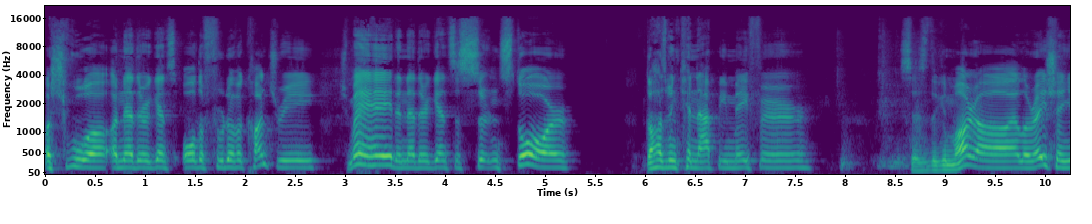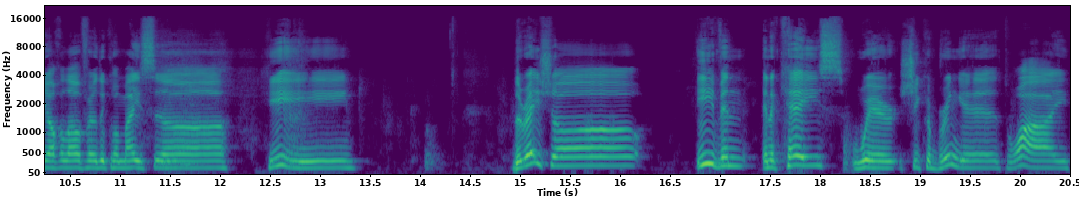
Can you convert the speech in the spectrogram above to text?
a shvua, a nether against all the fruit of a country. She made a nether against a certain store. The husband cannot be mefer. Says the Gemara, Eloration, Yochel for the Komaisa. He, the ratio, even in a case where she could bring it, why?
